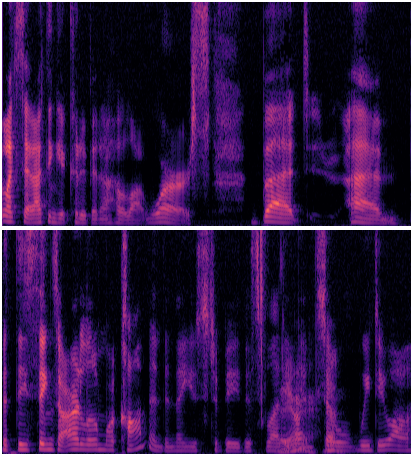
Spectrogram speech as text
like I said I think it could have been a whole lot worse, but. Um, but these things are a little more common than they used to be. This flooding, are, and so we do all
